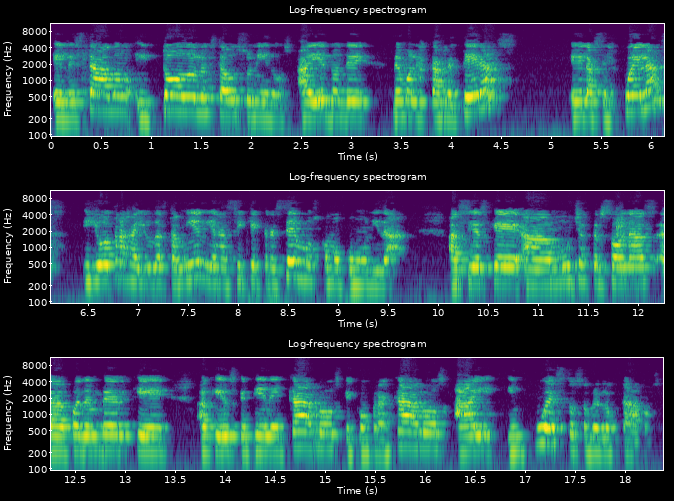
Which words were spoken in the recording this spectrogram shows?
el estado y todos los Estados Unidos. Ahí es donde vemos las carreteras, las escuelas, y otras ayudas también, y es así que crecemos como comunidad. Así es que uh, muchas personas uh, pueden ver que aquellos que tienen carros, que compran carros, hay impuestos sobre los carros,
